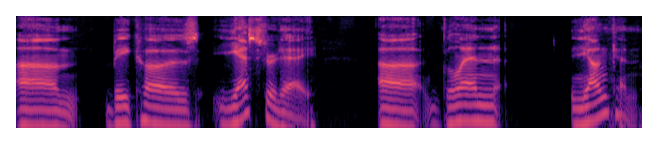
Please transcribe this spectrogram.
um, because yesterday Glenn Youngkin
